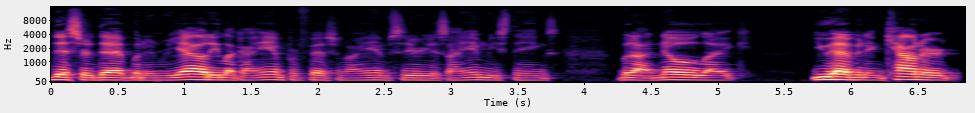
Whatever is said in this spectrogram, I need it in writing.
this or that, but in reality, like I am professional, I am serious, I am these things, but I know like you haven't encountered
